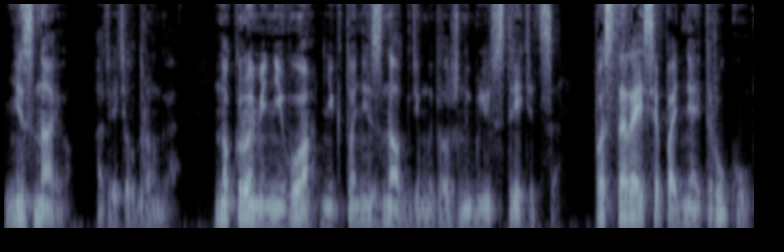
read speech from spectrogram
«Не знаю», — ответил Дронга. «Но кроме него никто не знал, где мы должны были встретиться. Постарайся поднять руку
